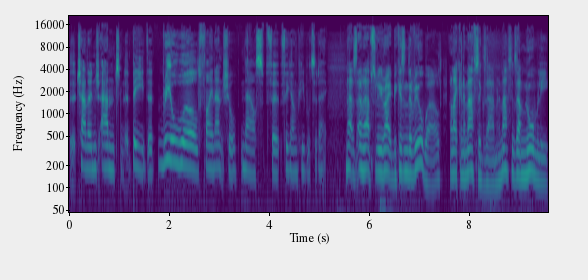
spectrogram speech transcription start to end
uh, challenge, and B, the real world financial nous for, for young people today. That's and absolutely right because in the real world, unlike in a maths exam, in a maths exam, normally,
